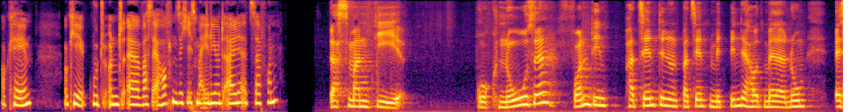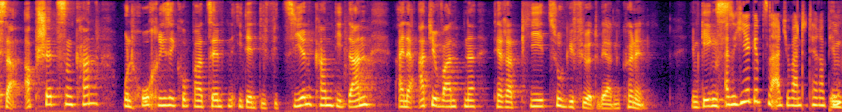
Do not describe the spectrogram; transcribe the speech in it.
Okay. Okay, gut. Und äh, was erhoffen sich Ismaili und Al jetzt davon? Dass man die Prognose von den Patientinnen und Patienten mit Bindehautmelanom besser abschätzen kann und Hochrisikopatienten identifizieren kann, die dann einer adjuvanten Therapie zugeführt werden können. Im Gegensatz, also hier gibt es eine adjuvante Therapie. Im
